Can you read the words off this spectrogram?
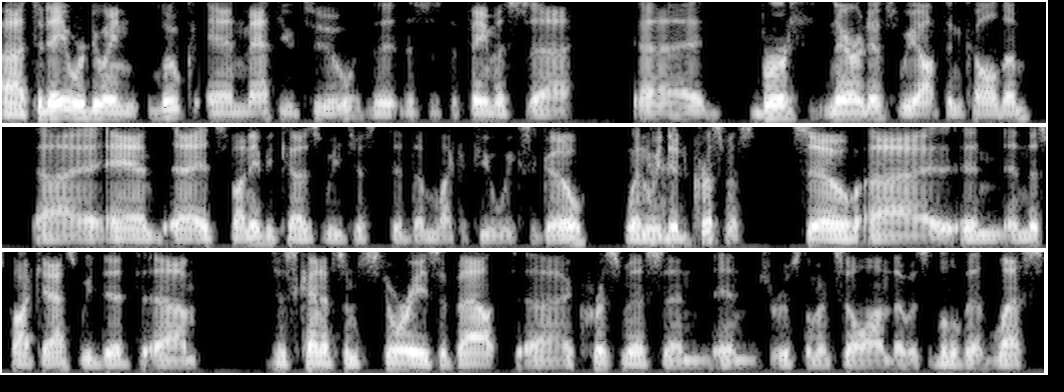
uh, today we're doing Luke and Matthew 2. The, this is the famous uh, uh, birth narratives, we often call them. Uh, and uh, it's funny because we just did them like a few weeks ago when we did Christmas. So uh, in, in this podcast, we did um, just kind of some stories about Christmas and in Jerusalem and so on that was a little bit less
